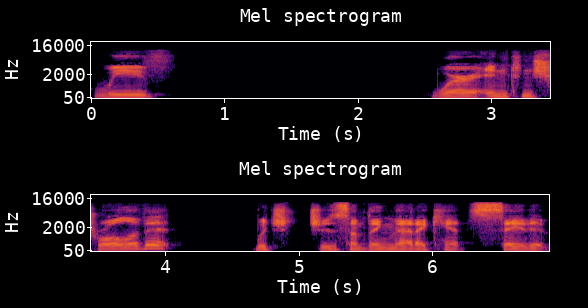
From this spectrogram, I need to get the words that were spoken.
we've we're in control of it, which is something that I can't say that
